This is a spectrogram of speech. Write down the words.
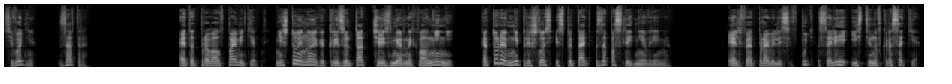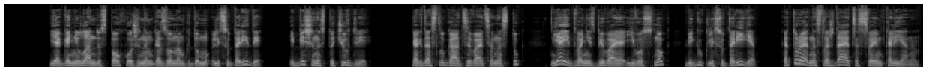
Сегодня? Завтра? Этот провал в памяти – не что иное, как результат чрезмерных волнений, которые мне пришлось испытать за последнее время. Эльфы отправились в путь с аллеи истины в красоте. Я гоню Ландус по ухоженным газонам к дому Лисутариды и бешено стучу в дверь. Когда слуга отзывается на стук, я, едва не сбивая его с ног, бегу к Лисутариде, которая наслаждается своим кальяном.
